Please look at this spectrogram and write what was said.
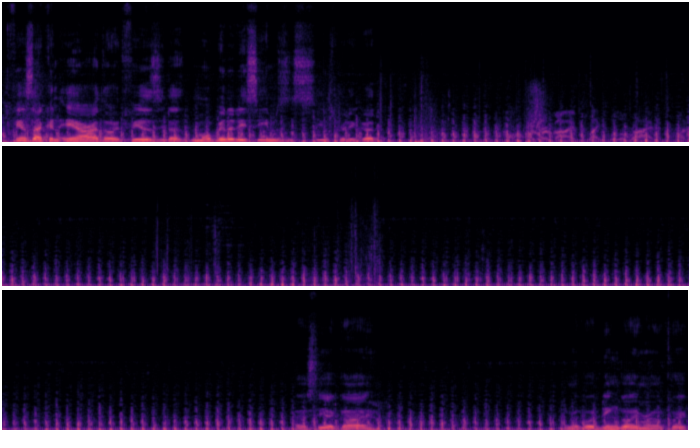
It feels like an AR though. It feels it does mobility seems seems pretty good. See a guy. Let me go dingo him real quick.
